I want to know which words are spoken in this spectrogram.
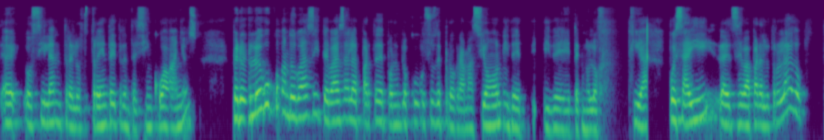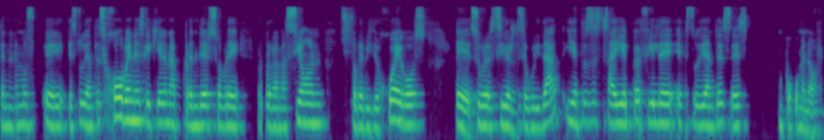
eh, oscilan entre los 30 y 35 años, pero luego cuando vas y te vas a la parte de, por ejemplo, cursos de programación y de, y de tecnología, pues ahí se va para el otro lado. Tenemos estudiantes jóvenes que quieren aprender sobre programación, sobre videojuegos, eh, sobre ciberseguridad y entonces ahí el perfil de estudiantes es un poco menor.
